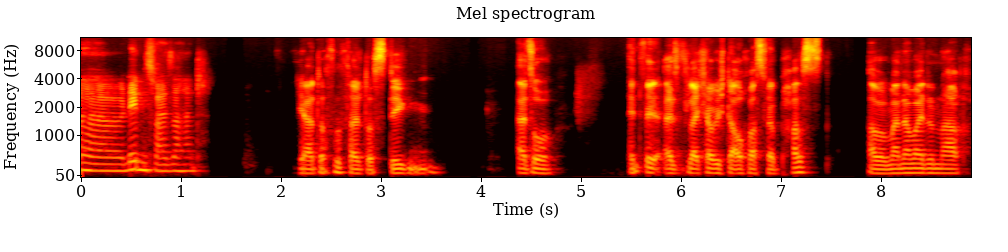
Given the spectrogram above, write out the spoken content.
äh, Lebensweise hat. Ja, das ist halt das Ding. Also, entweder, also vielleicht habe ich da auch was verpasst, aber meiner Meinung nach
